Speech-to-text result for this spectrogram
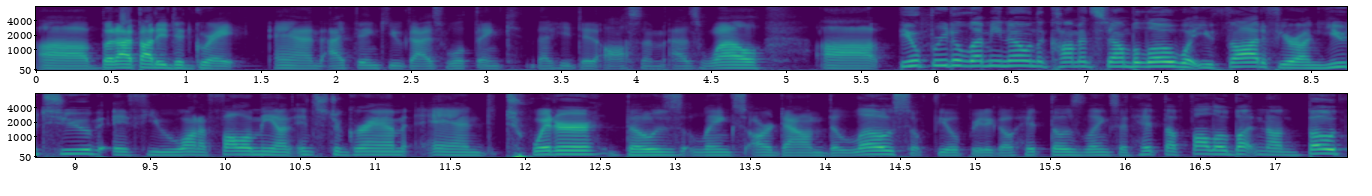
uh, but I thought he did great, and I think you guys will think that he did awesome as well. Uh, feel free to let me know in the comments down below what you thought. If you're on YouTube, if you want to follow me on Instagram and Twitter, those links are down below. So feel free to go hit those links and hit the follow button on both.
